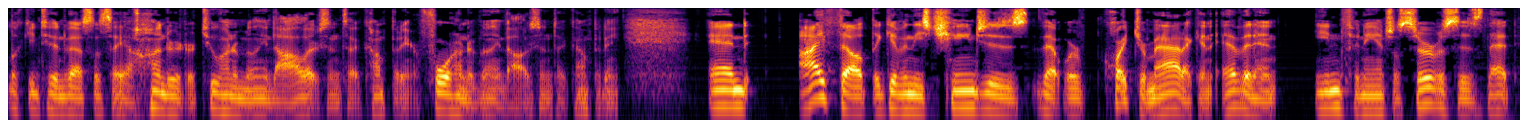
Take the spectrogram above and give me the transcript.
looking to invest let's say 100 or 200 million dollars into a company or 400 million dollars into a company. And I felt that given these changes that were quite dramatic and evident in financial services that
